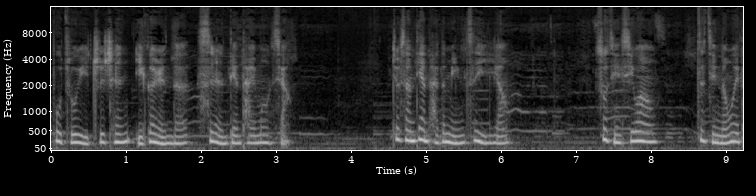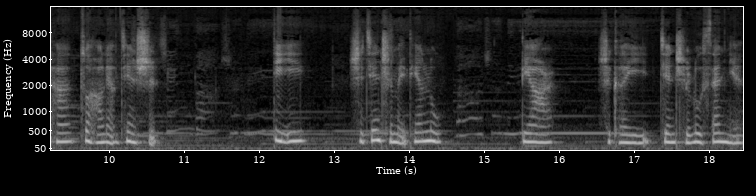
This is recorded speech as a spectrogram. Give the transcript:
不足以支撑一个人的私人电台梦想。就像电台的名字一样，素锦希望。自己能为他做好两件事：第一，是坚持每天录；第二，是可以坚持录三年。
